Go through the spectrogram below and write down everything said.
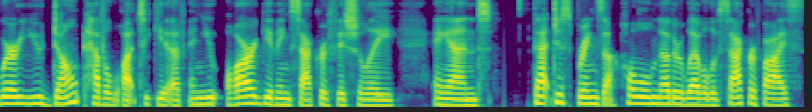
where you don't have a lot to give and you are giving sacrificially. And that just brings a whole nother level of sacrifice,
